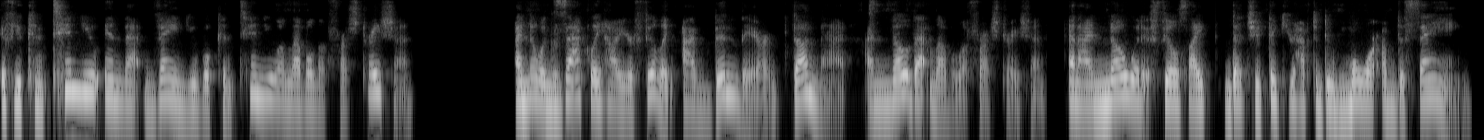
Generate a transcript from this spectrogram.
If you continue in that vein, you will continue a level of frustration. I know exactly how you're feeling. I've been there, done that. I know that level of frustration. And I know what it feels like that you think you have to do more of the same.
